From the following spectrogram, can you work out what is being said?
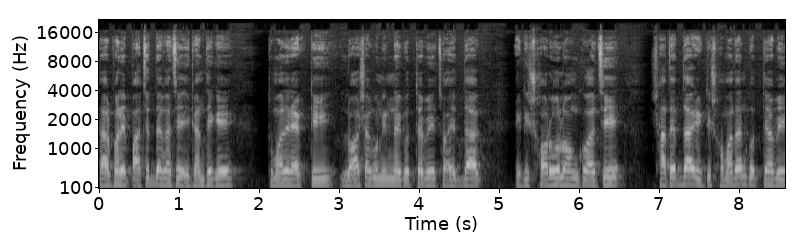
তারপরে পাঁচের দাগ আছে, এখান থেকে তোমাদের একটি লসাগু নির্ণয় করতে হবে, ছয়ের দাগ, একটি সরল অঙ্ক আছে। সাতের দাগ, একটি সমাধান করতে হবে।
